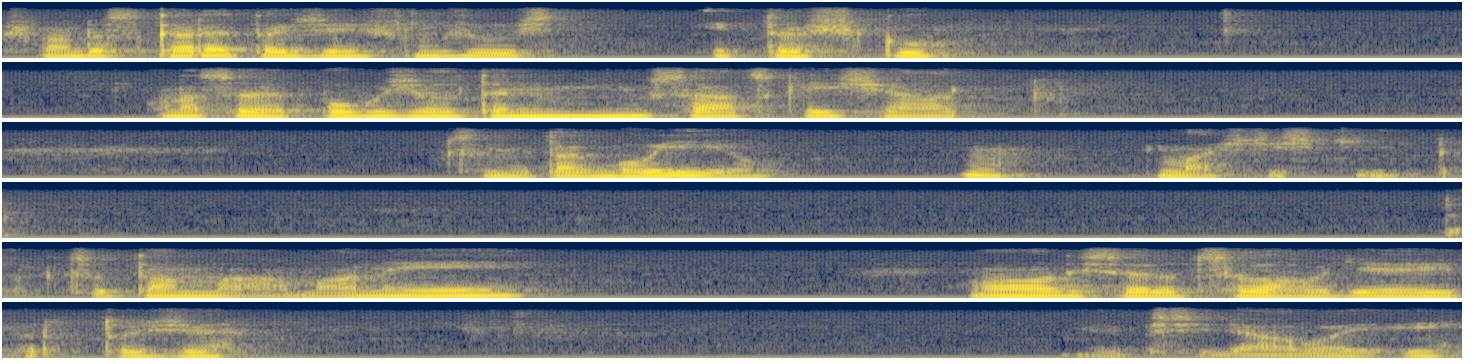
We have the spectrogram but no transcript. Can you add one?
Už mám dost karet, takže už můžu už i trošku. Ona se použil ten minusácký šát. Co mě tak bojí, jo. Hm, má ještě štít. Tak co tam má? Many. No, ty se docela hodějí, protože přidávají i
